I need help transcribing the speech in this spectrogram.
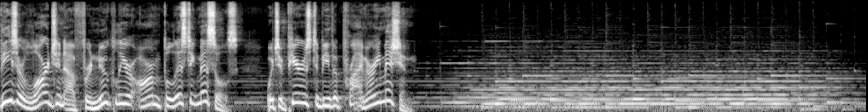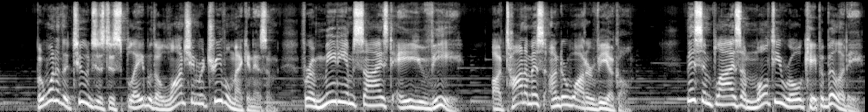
These are large enough for nuclear-armed ballistic missiles, which appears to be the primary mission. But one of the tubes is displayed with a launch and retrieval mechanism for a medium-sized AUV, Autonomous Underwater Vehicle. This implies a multi-role capability.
